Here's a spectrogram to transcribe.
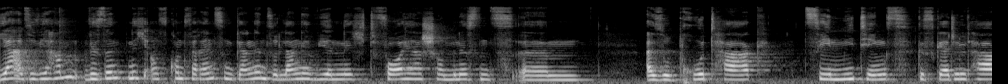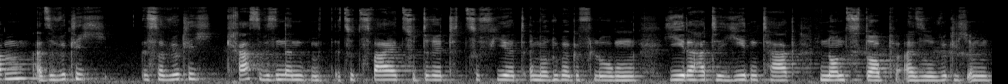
Ja, also wir haben, wir sind nicht auf Konferenzen gegangen, solange wir nicht vorher schon mindestens, ähm, also pro Tag zehn Meetings geschedult haben. Also wirklich, es war wirklich krass. Wir sind dann zu zweit, zu dritt, zu viert immer rübergeflogen. Jeder hatte jeden Tag nonstop, also wirklich im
